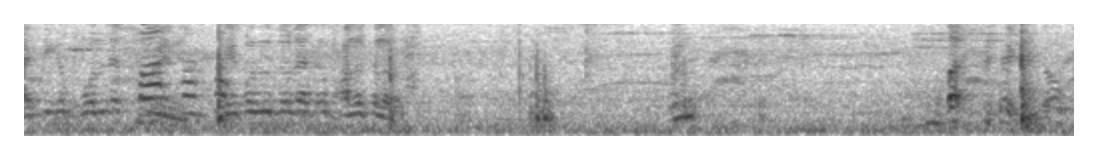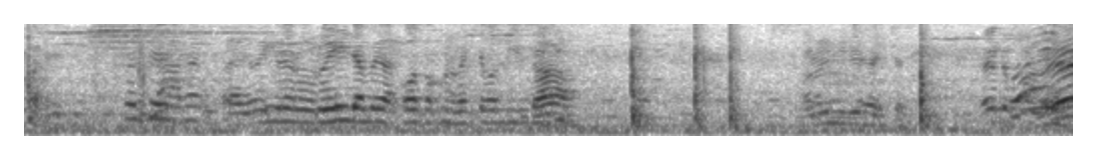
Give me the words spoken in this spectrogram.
একদিকে বললে ভালো খেলা কতক্ষণ হচ্ছে বলছি যা। অনেক নিজে খাইছে এই তো, ওই এই,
